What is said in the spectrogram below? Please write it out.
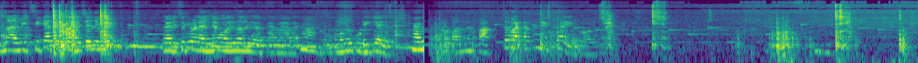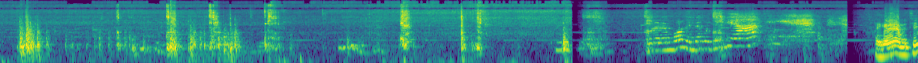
എന്നാ മിക്സിക്കകത്ത് അടിച്ചതിന് അടിച്ചിട്ട് വേണം. എന്റെ മോര് കറി കേൾക്കാൻ വേറെ. നമുക്ക് കുടിക്കരുത് വന്ന് പത്ത് വട്ടത്തിന് നിൽക്കായി വരുമ്പോൾ നിന്റെ കുഞ്ഞിക്ക് എങ്ങനെയാ അമ്മച്ചി?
